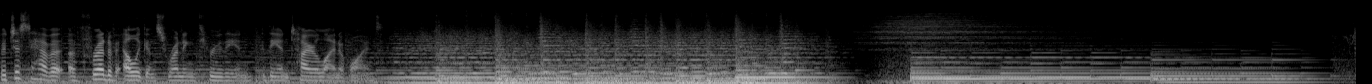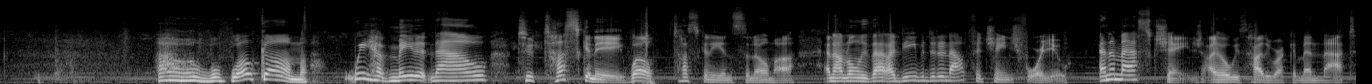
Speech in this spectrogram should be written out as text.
but just to have a, a thread of elegance running through the, the entire line of wines. Oh, welcome. We have made it now to Tuscany. Well, Tuscany and Sonoma. And not only that, I even did an outfit change for you. And a mask change. I always highly recommend that.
